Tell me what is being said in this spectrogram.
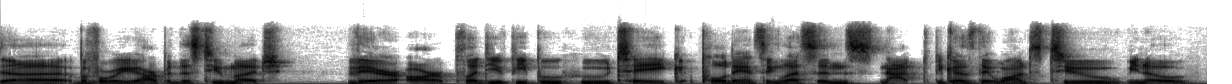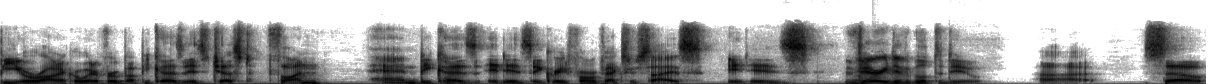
uh, before we harp on this too much, there are plenty of people who take pole dancing lessons not because they want to, you know, be erotic or whatever, but because it's just fun and because it is a great form of exercise. It is very difficult to do. Uh, so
